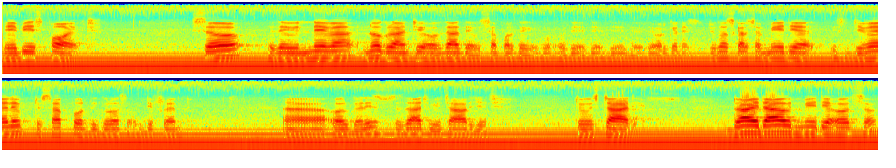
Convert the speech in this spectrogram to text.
may be spoiled. So they will never, no guarantee of that they will support the, the, the, the, the organism because culture media is developed to support the growth of different uh, organisms that we target to study. Dried out media also.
